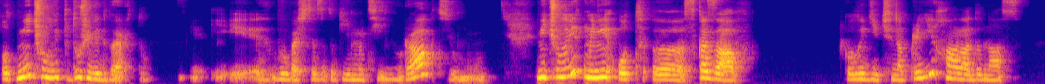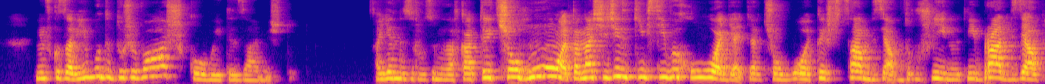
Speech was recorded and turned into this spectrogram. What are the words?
От мій чоловік дуже відверто. Вибачте за таку емоційну реакцію. ну. Мій чоловік мені от е, сказав, коли дівчина приїхала до нас, він сказав, їй буде дуже важко вийти заміж тут. А я не зрозуміла. Сказала, ти чого? Та наші жінки всі виходять. А чого? Ти ж сам взяв дружину, твій брат взяв,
